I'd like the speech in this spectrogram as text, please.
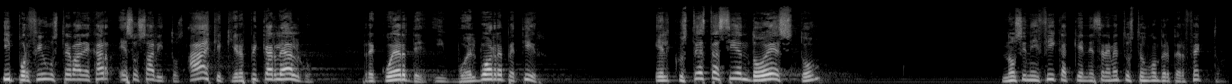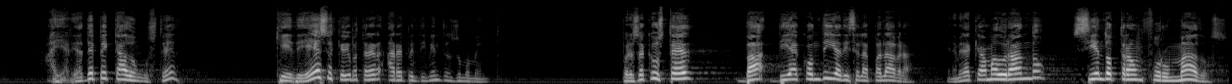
Y por fin usted va a dejar esos hábitos. Ah, es que quiero explicarle algo. Recuerde, y vuelvo a repetir, el que usted está haciendo esto no significa que necesariamente usted es un hombre perfecto. Hay áreas de pecado en usted, que de eso es que Dios va a traer arrepentimiento en su momento. Por eso es que usted va día con día, dice la palabra, en la medida que va madurando, siendo transformados,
